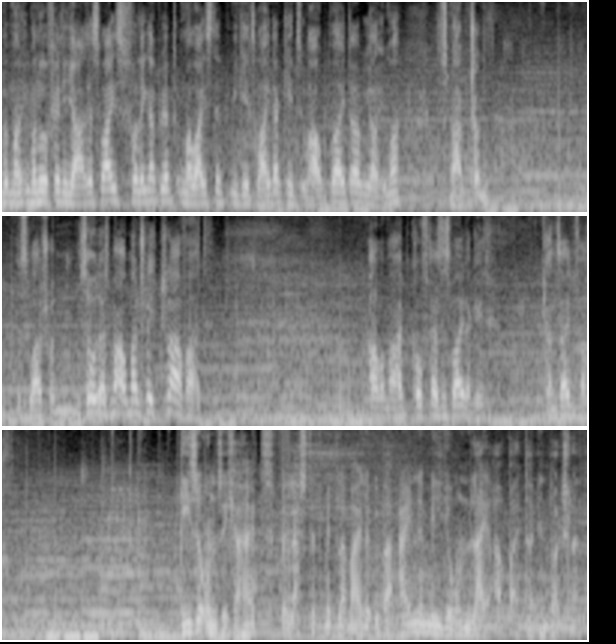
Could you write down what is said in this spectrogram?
Wenn man immer nur vierteljahresweise verlängert wird und man weiß nicht, wie geht es weiter, geht es überhaupt weiter, wie auch immer, das nagt schon. Es war schon so, dass man auch mal schlecht geschlafen hat. Aber man hat gehofft, dass es weitergeht. Ganz einfach. Diese Unsicherheit belastet mittlerweile über eine Million Leiharbeiter in Deutschland.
